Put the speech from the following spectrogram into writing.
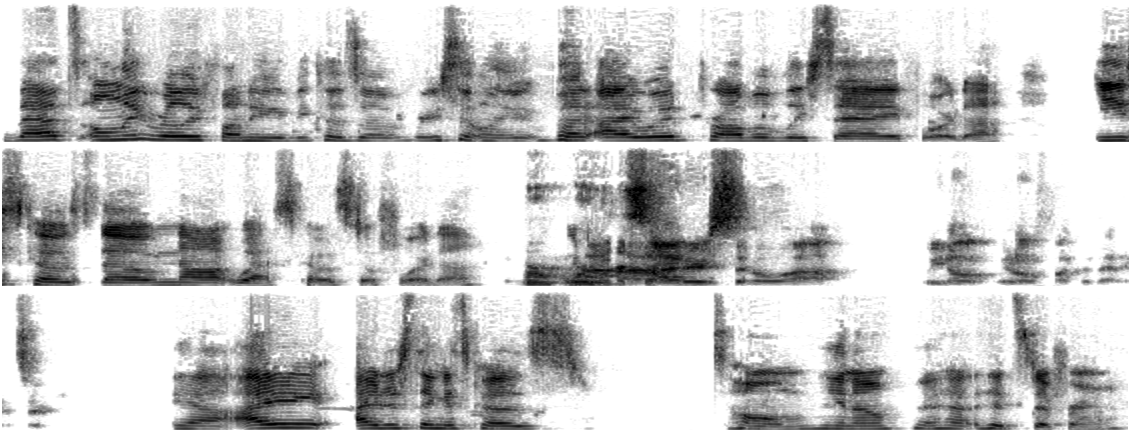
That's only really funny because of recently, but I would probably say Florida. East Coast though, not West Coast of Florida. We're, we're West Siders, so uh, we don't we don't fuck with that answer. Yeah, I I just think it's because it's home. You know, it ha- hits different.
